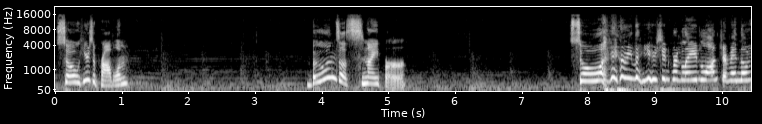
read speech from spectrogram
So here's a problem. Boone's a sniper. So I'm that you should grenade launch him in the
